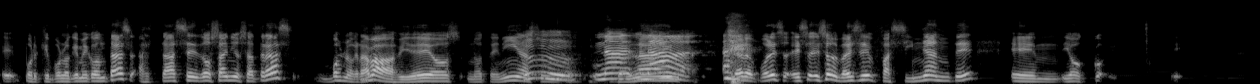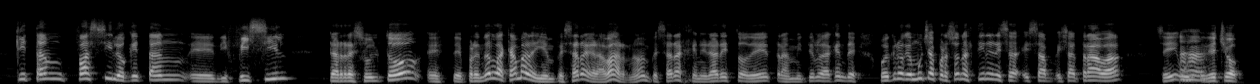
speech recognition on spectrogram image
eh, porque por lo que me contás, hasta hace dos años atrás, vos no grababas videos, no tenías un, mm, nada. Claro, por eso, eso, eso me parece fascinante. Em, digo, eh, ¿qué tan fácil o qué tan eh, difícil te resultó este, prender la cámara y empezar a grabar, ¿no? Empezar a generar esto de transmitirlo a la gente. Porque creo que muchas personas tienen esa, esa, esa traba, ¿sí? De hecho,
